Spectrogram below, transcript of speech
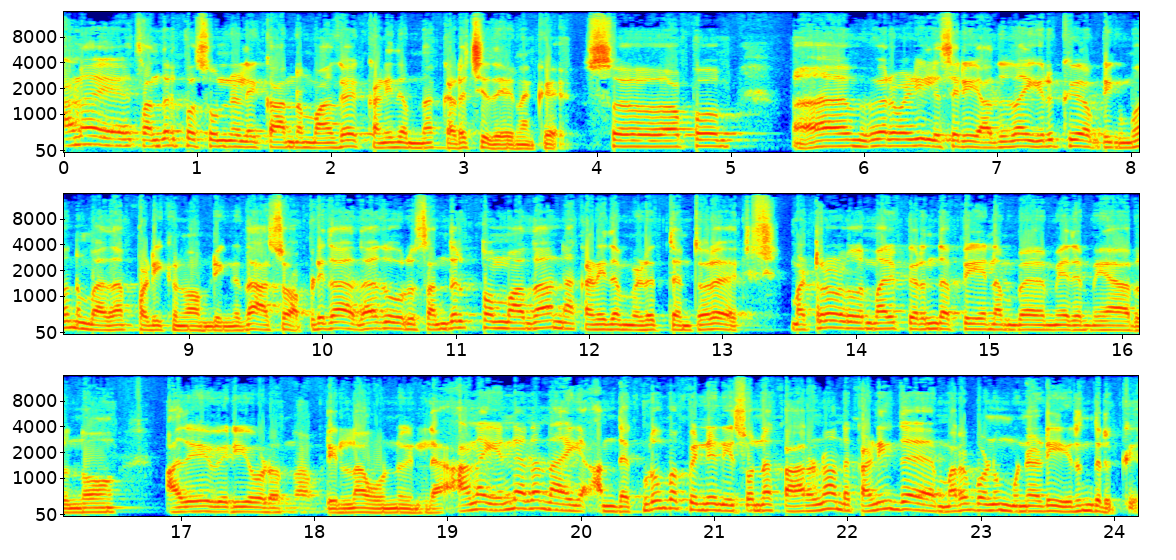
ஆனால் சந்தர்ப்ப சூழ்நிலை காரணமாக கணிதம் தான் கிடச்சிது எனக்கு. ஸோ அப்போது வேற வழி இல்லை சரி அதுதான் இருக்கு அப்படிங்கும்போது நம்ம அதான் படிக்கணும் அப்படிங்கிறதா. ஸோ அப்படிதான் அதாவது ஒரு சந்தர்ப்பமாக தான் நான் கணிதம் எடுத்தேன் தவிர மற்றவர்கள் மாதிரி பிறந்தப்பயே நம்ம மேதமையா இருந்தோம். அதே வெறியோட இருந்தோம் அப்படின்லாம் ஒன்றும் இல்லை. ஆனால் என்னன்னா நான் அந்த குடும்ப பின்னணி சொன்ன காரணம் அந்த கணித மரபணு முன்னாடி இருந்திருக்கு.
